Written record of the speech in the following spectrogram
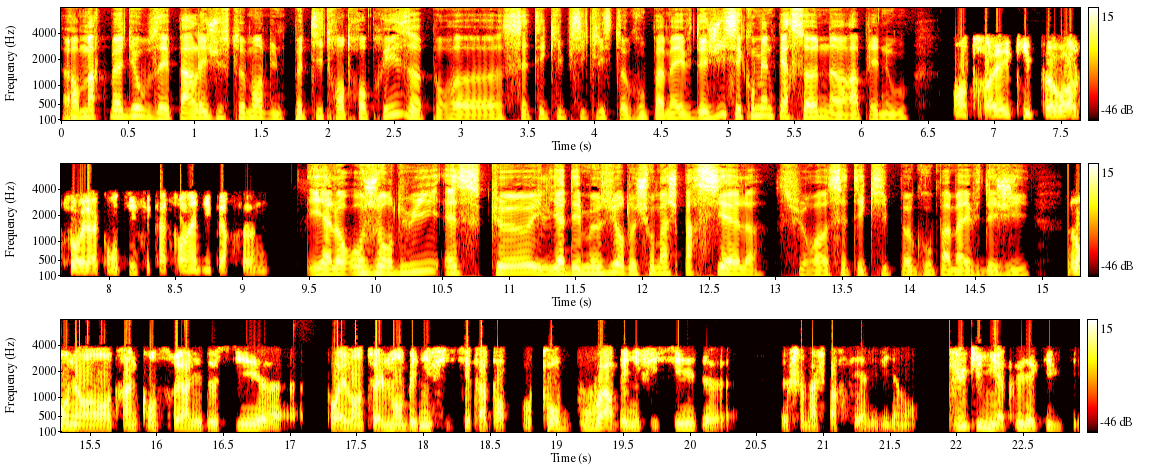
Alors Marc Madio, vous avez parlé justement d'une petite entreprise pour euh, cette équipe cycliste Groupama FDJ. C'est combien de personnes, euh, rappelez-nous? Entre l'équipe World Tour et la Conti, c'est 90 personnes. Et alors aujourd'hui, est-ce qu'il y a des mesures de chômage partiel sur cette équipe Groupama FDJ Nous, on est en train de construire les dossiers pour éventuellement bénéficier, enfin pour, pour pouvoir bénéficier de, de chômage partiel, évidemment, vu qu'il n'y a plus d'activité.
